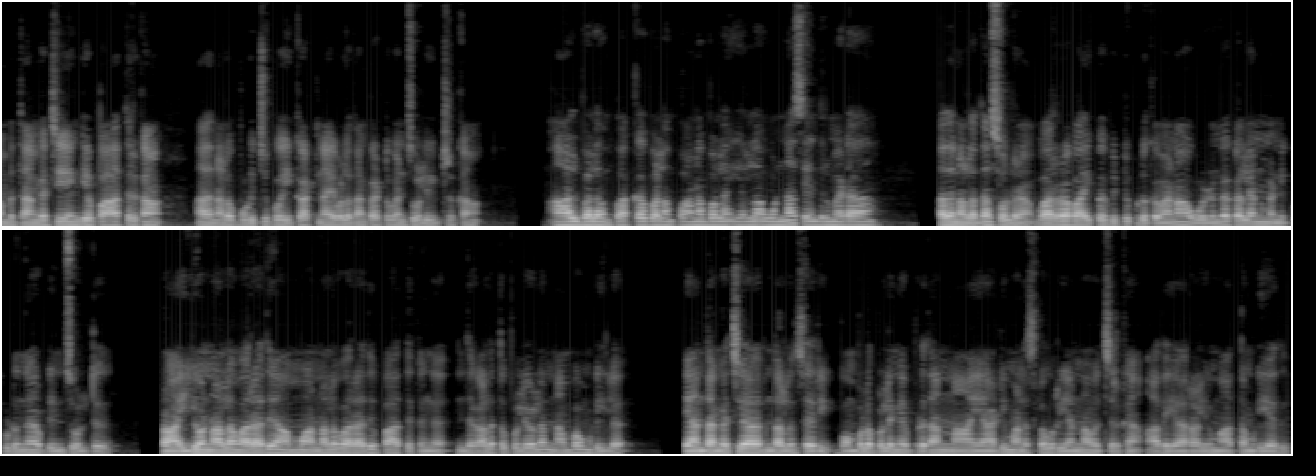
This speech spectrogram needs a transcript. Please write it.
நம்ம தங்கச்சி எங்கேயோ பார்த்துருக்கான். அதனால பிடிச்சி போய் கட்டினா இவ்வளோ தான் கட்டுவேன்னு சொல்லிட்டு இருக்கான். ஆள் பலம் பக்க பலம் பண பலம் எல்லாம் ஒன்றா சேர்ந்துருமேடா. அதனால தான் சொல்கிறேன் வர்ற வாய்ப்பை விட்டு கொடுக்க வேணாம். ஒழுங்காக கல்யாணம் பண்ணி கொடுங்க அப்படின்னு சொல்லிட்டு. ஐயோனாலும் வராது அம்மானாலும் வராது. பார்த்துக்குங்க இந்த காலத்து பிள்ளையோட நம்ப முடியல. என் தங்கச்சியாக இருந்தாலும் சரி பொம்பளை பிள்ளைங்க இப்படி தான் நான் என் அடி மனசில் ஒரு எண்ணம் வச்சுருக்கேன். அதை யாராலையும் மாற்ற முடியாது.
